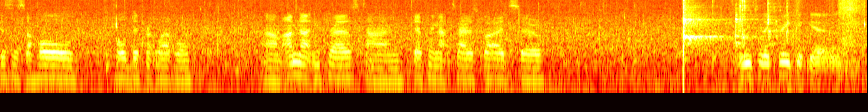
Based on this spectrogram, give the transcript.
this is a whole, whole different level. Um, I'm not impressed. I'm definitely not satisfied. So into the creek it goes.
